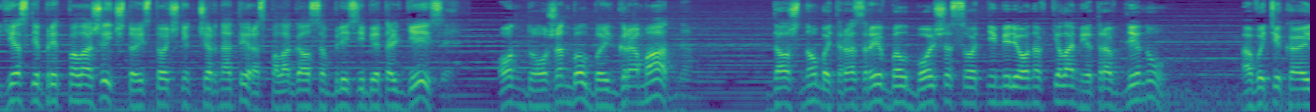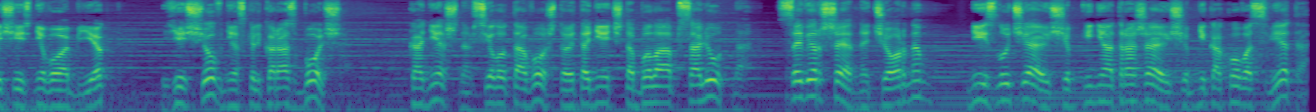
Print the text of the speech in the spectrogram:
Если предположить, что источник черноты располагался вблизи Бетельгейзе, он должен был быть громадным. Должно быть, разрыв был больше сотни миллионов километров в длину. а вытекающий из него объект еще в несколько раз больше. Конечно, в силу того, что это нечто было абсолютно, совершенно черным, не излучающим и не отражающим никакого света,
